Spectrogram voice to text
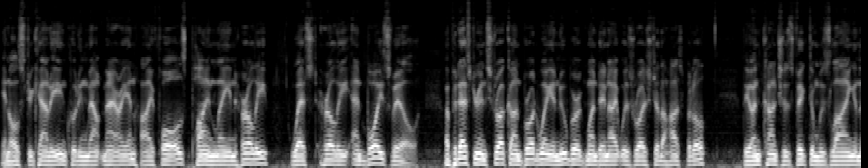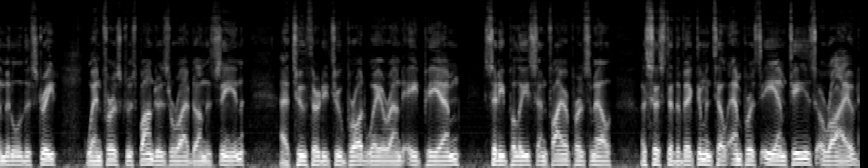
in Ulster County, including Mount Marion, High Falls, Pine Lane, Hurley, West Hurley, and Boiceville. A pedestrian struck on Broadway in Newburgh Monday night was rushed to the hospital. The unconscious victim was lying in the middle of the street when first responders arrived on the scene at 232 Broadway around 8 p.m. City police and fire personnel assisted the victim until Empress EMTs arrived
